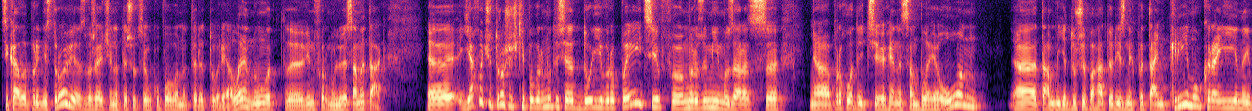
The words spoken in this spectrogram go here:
цікаве Придністров'я, зважаючи на те, що це окупована територія. Але ну от е, він формулює саме так. Е, Я хочу трошечки повернутися до європейців. Ми розуміємо, зараз е, проходить Генасамблея ООН. Е, Там є дуже багато різних питань, крім України.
